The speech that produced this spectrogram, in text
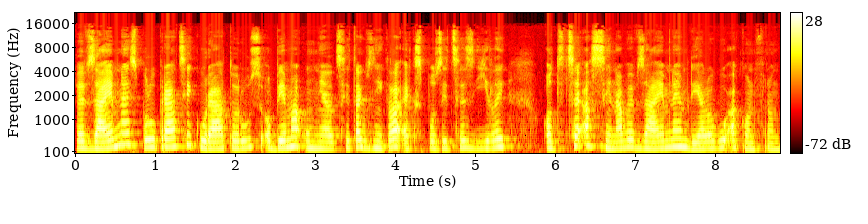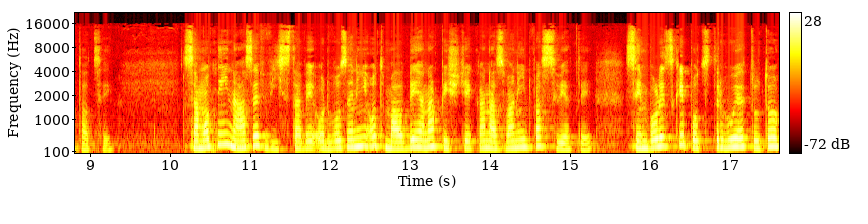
Ve vzájemné spolupráci kurátorů s oběma umělci tak vznikla expozice z díly otce a syna ve vzájemném dialogu a konfrontaci. Samotný název výstavy, odvozený od malby Jana Pištěka nazvaný Dva světy, symbolicky podstrhuje tuto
